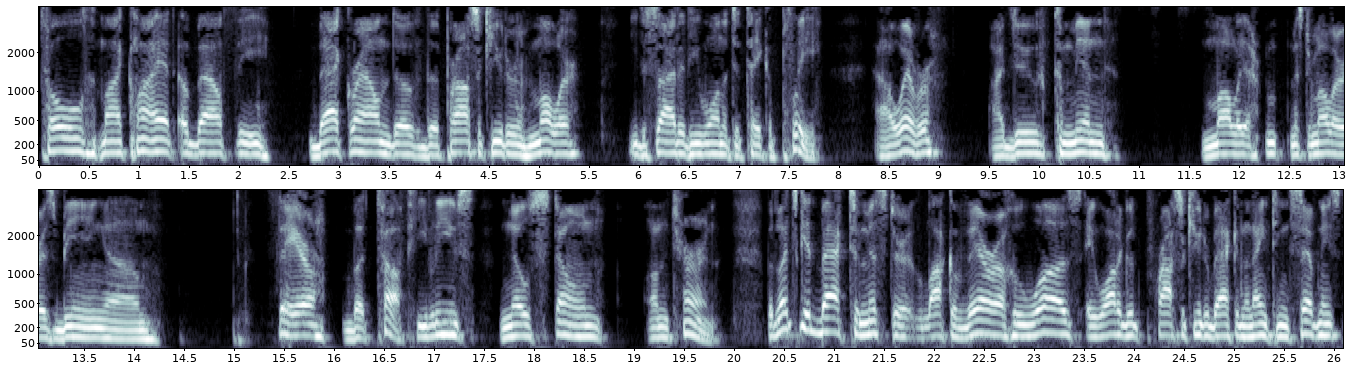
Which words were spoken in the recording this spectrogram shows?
told my client about the background of the prosecutor Mueller, he decided he wanted to take a plea. However, I do commend Mueller, Mr. Mueller as being um, fair but tough. He leaves no stone unturned. But let's get back to Mr. Lacovara, who was a Watergate prosecutor back in the 1970s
